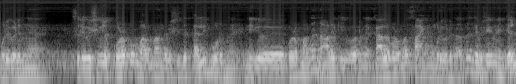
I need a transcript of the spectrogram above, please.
முடிவெடுங்க. சில விஷயங்கள் குழப்பமாக இருந்தால் அந்த விஷயத்தை தள்ளி போடுங்க. இன்றைக்கி குழப்பமாக இருந்தால் நாளைக்கு வருங்க. காலைல குழப்பமாக சாயங்காலம் முடிவெடுங்க. அப்போ இந்த விஷயங்கள் நீங்கள்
